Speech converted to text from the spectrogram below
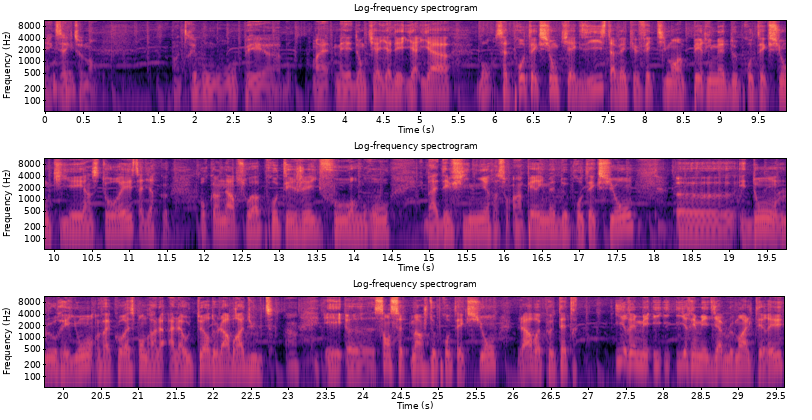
Exactement. Un très bon groupe et euh, bon. Ouais, mais donc il y a, y a des, il y y a, bon cette protection qui existe avec effectivement un périmètre de protection qui est instauré, c'est-à-dire que pour qu'un arbre soit protégé, il faut en gros ben, définir un périmètre de protection euh, et dont le rayon va correspondre à la, hauteur de l'arbre adulte. hein. Et euh, sans cette marge de protection, l'arbre peut être irrémédiablement altéré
